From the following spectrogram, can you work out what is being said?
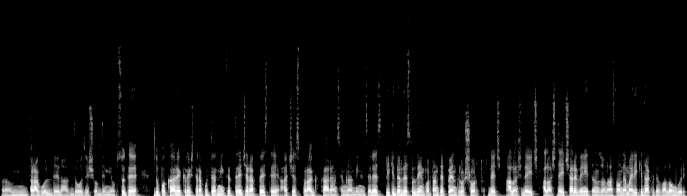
um, pragul de la 28.800, după care creșterea puternică, trecerea peste acest prag care a însemnat, bineînțeles, lichidări destul de importante pentru shorturi. Deci a luat și de aici, a luat și de aici și a revenit în zona asta unde a mai lichidat câteva longuri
